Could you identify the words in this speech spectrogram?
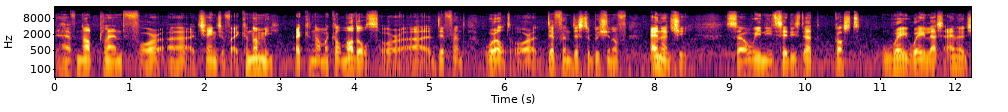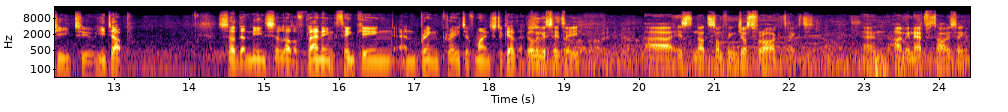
have not planned for uh, a change of economy, economical models, or a different world, or a different distribution of energy. So we need cities that cost way, way less energy to heat up. So that needs a lot of planning, thinking, and bring creative minds together. Building a city uh, is not something just for architects. And I'm in advertising,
